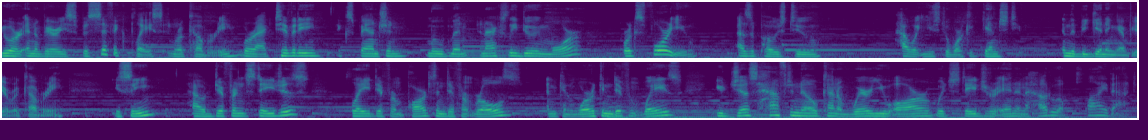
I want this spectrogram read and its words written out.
you are in a very specific place in recovery where activity, expansion, movement, and actually doing more works for you as opposed to how it used to work against you in the beginning of your recovery. You see how different stages play different parts and different roles and can work in different ways. You just have to know kind of where you are, which stage you're in, and how to apply that.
